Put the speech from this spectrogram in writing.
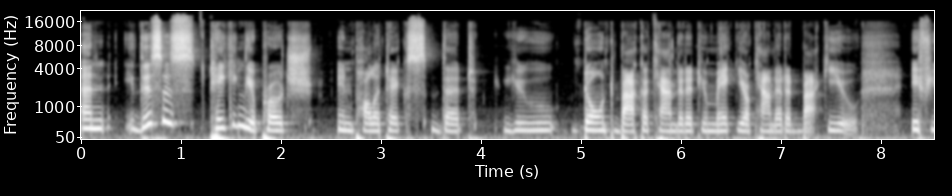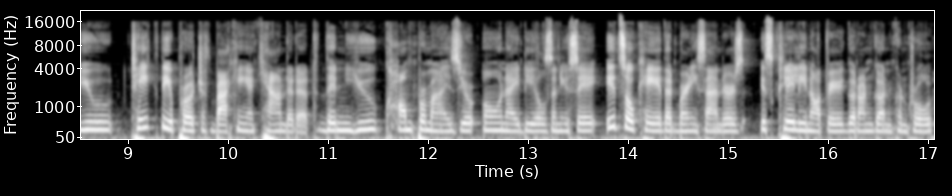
And this is taking the approach in politics that you don't back a candidate, you make your candidate back you. If you take the approach of backing a candidate, then you compromise your own ideals and you say, it's okay that Bernie Sanders is clearly not very good on gun control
